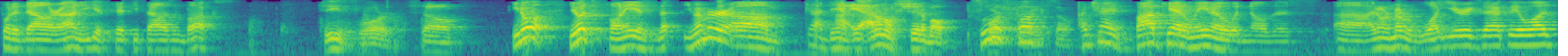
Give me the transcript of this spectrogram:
put a dollar on, you get 50,000 bucks. Jesus Lord. So, you know what? You know what's funny is that you remember? Um, God damn. I, yeah, I don't know shit about Who sports fuck? betting, so I'm trying. Bob Catalina would know this. Uh, I don't remember what year exactly it was,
